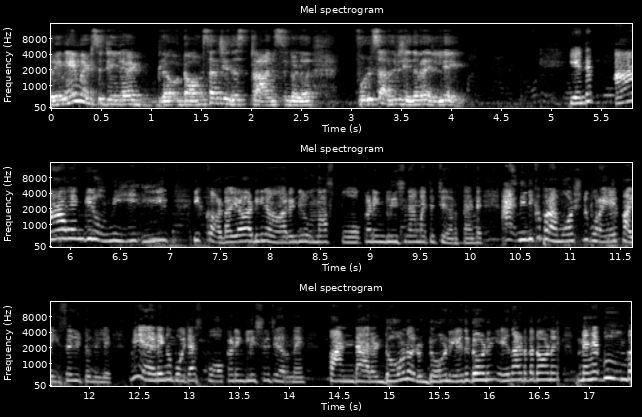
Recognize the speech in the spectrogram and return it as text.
റെനെ മെഡിസിറ്റിയിലെ ഡൗൺ സർജറി ചെയ്ത ട്രാൻസുകൾ ഫുൾ സർജറി ചെയ്തവരല്ലേ? എന്റെ ആരെങ്കിലും ഒന്ന് ഈ ഈ ഈ കടയാടിന് ആരെങ്കിലും ഒന്ന് ആ സ്പോക്കൺ ഇംഗ്ലീഷിനാ മറ്റേ ചേർത്താണ്ട് ആ, നിനക്ക് പ്രൊമോഷന് കുറെ പൈസ കിട്ടുന്നില്ലേ? നീ എവിടെയെങ്കിലും പോയിട്ട് ആ സ്പോക്കൺ ഇംഗ്ലീഷിൽ ചേർന്നേ. പണ്ടാര ഡോൺ ഒരു ഡോൺ. ഏത് ഡോൺ? ഏത് അടുത്ത ഡോൺ? മെഹബൂബ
